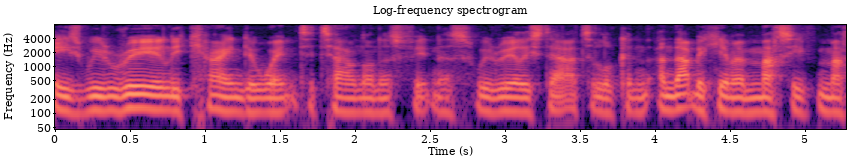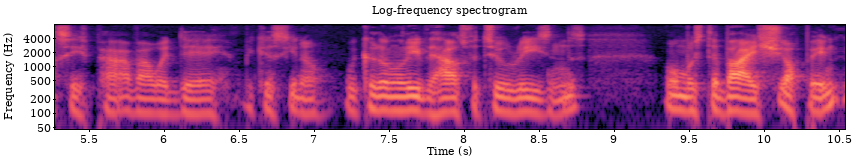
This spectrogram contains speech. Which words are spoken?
is we really kind of went to town on us fitness. We really started to look, and, and that became a massive, massive part of our day because, you know, we could only leave the house for two reasons. One was to buy shopping,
